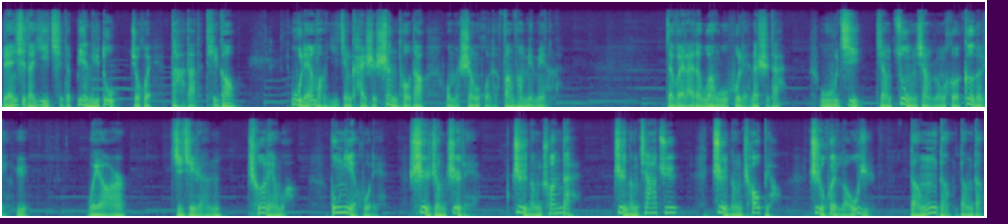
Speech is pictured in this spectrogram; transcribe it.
联系在一起的便利度就会大大的提高。物联网已经开始渗透到我们生活的方方面面了。在未来的万物互联的时代，五 G 将纵向融合各个领域：VR、机器人、车联网、工业互联、市政智联、智能穿戴、智能家居、智能抄表、智慧楼宇等等等等。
